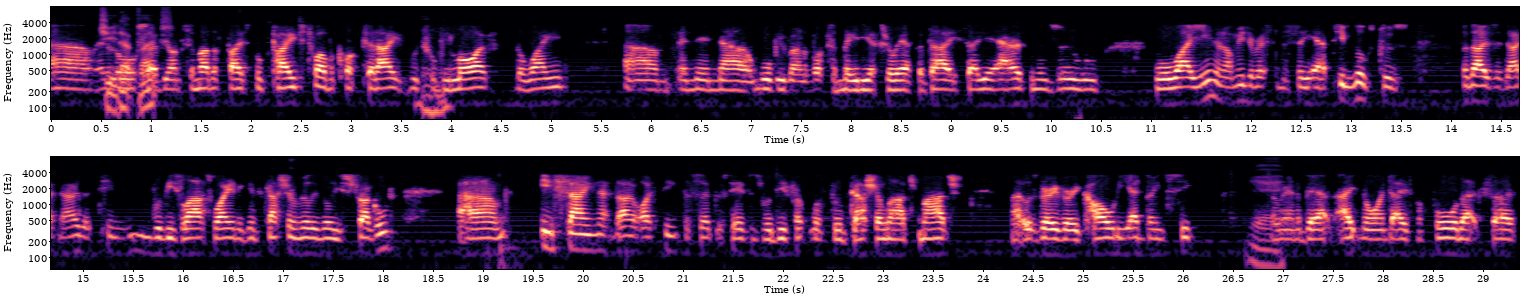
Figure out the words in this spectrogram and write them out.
Uh, and it'll also folks. be on some other Facebook page, 12 o'clock today, which will be live, the weigh-in. Um, and then uh, we'll be running lots of media throughout the day. So, yeah, Harrison and Tszyu will, will weigh in, and I'm interested to see how Tim looks because for those that don't know, that Tim, with his last weigh-in against Gausha, really, really struggled. Um, in saying that, though, I think the circumstances were different with the Gausha Large March. It was very, very cold. He had been sick Yeah. around about eight, nine days before that. So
